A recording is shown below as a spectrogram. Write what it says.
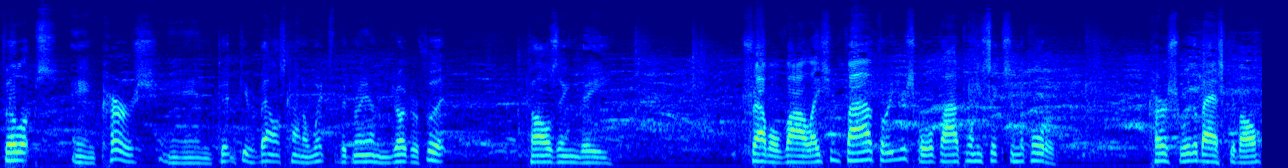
Phillips and Kirsch and couldn't keep her balance, kind of went to the ground and drug her foot, causing the travel violation. 5 3 your score, 5.26 in the quarter. Kirsch with a basketball.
